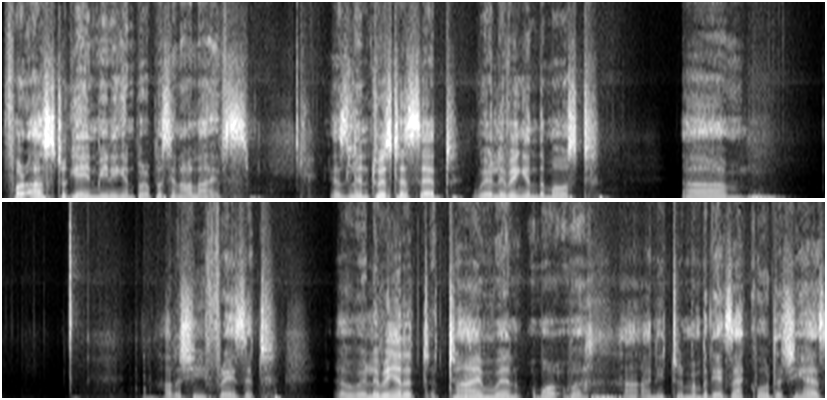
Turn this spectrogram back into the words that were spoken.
for us to gain meaning and purpose in our lives. As Lynne Twist has said we're living in the most um, how does she phrase it? Uh, we're living at a t- time when more well, huh, i need to remember the exact quote that she has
